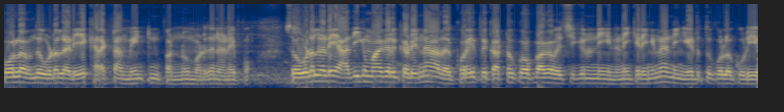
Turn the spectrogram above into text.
போல் வந்து உடல் எடையை கரெக்டாக மெயின்டைன் பண்ணணும் அப்படின்னு தான் நினைப்போம். ஸோ உடல் எடை அதிகமாக இருக்குது அப்படின்னா அதை குறைத்து கட்டுக்கோப்பாக வச்சுக்கணும்னு நீங்கள் நினைக்கிறீங்கன்னா நீங்கள் எடுத்துக்கொள்ளக்கூடிய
